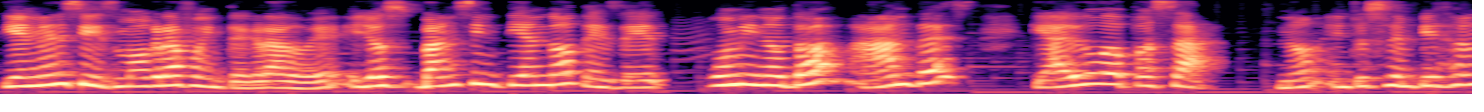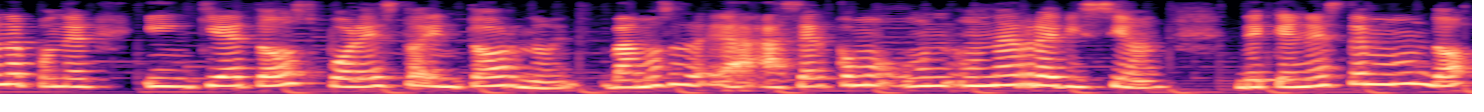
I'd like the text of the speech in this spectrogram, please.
Tienen sismógrafo integrado, ¿eh? Ellos van sintiendo desde un minuto antes que algo va a pasar, ¿no? Entonces empiezan a poner inquietos por este entorno. Vamos a hacer como una revisión de que en este mundo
